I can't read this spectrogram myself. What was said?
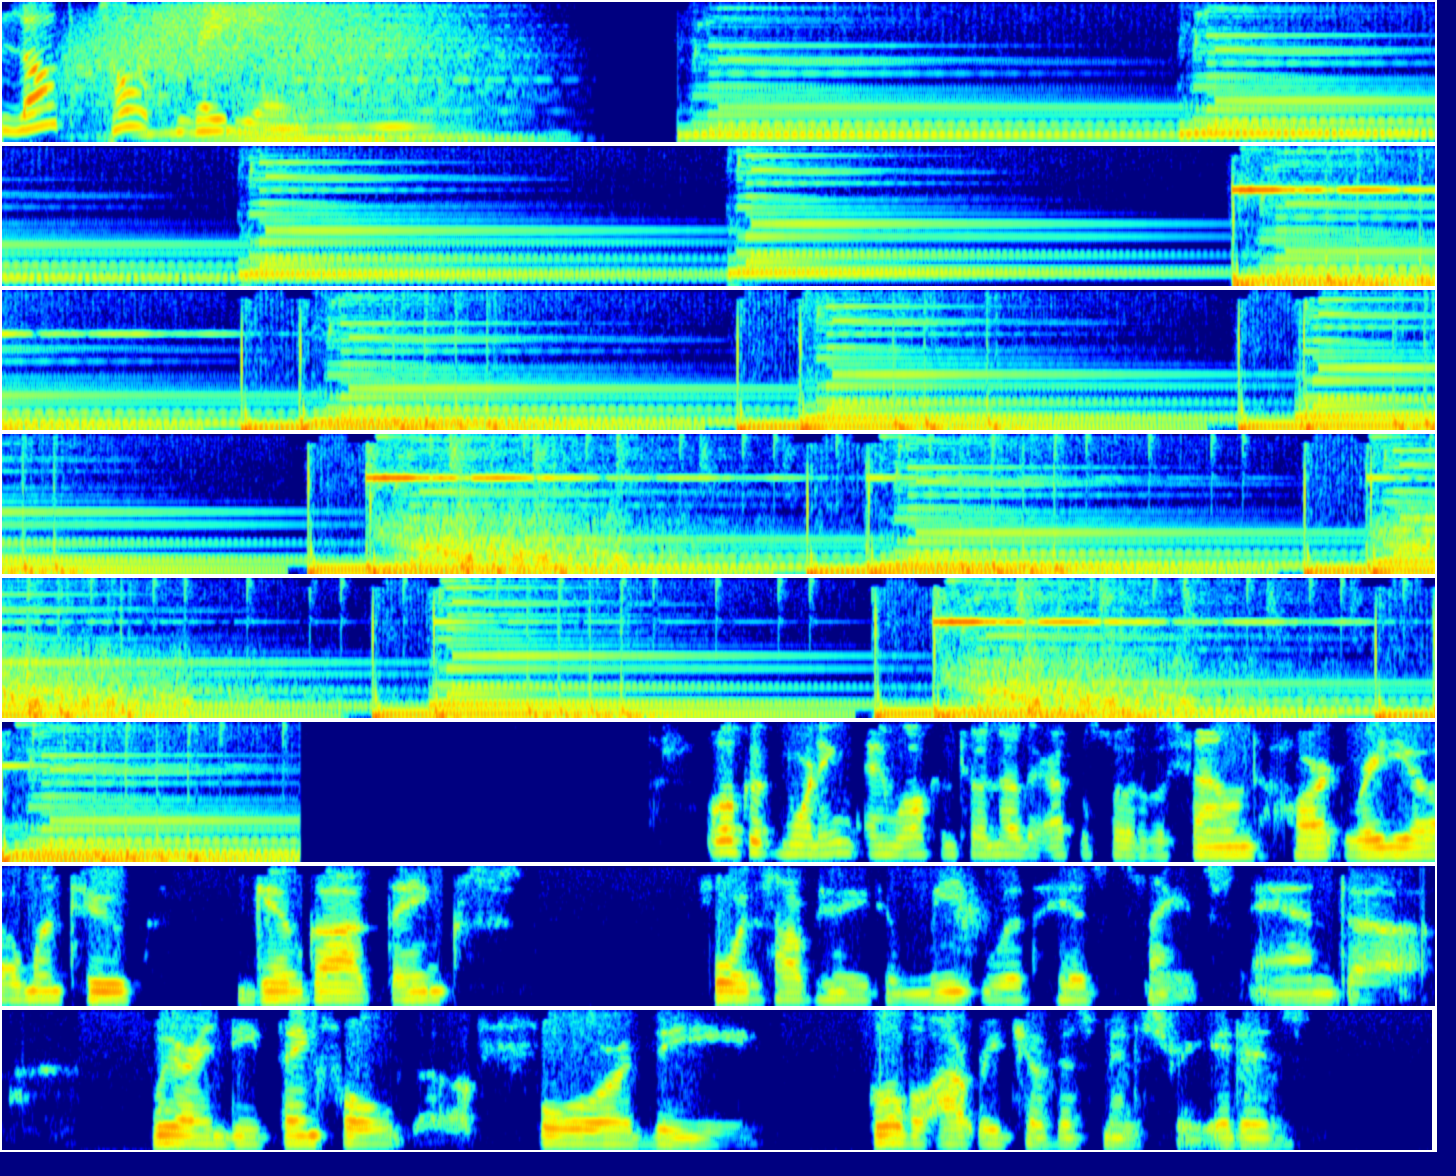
Blog Talk Radio. Good morning and welcome to another episode of A Sound Heart Radio. I want to give God thanks for this opportunity to meet with his saints. And uh, we are indeed thankful uh, for the global outreach of this ministry. It is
